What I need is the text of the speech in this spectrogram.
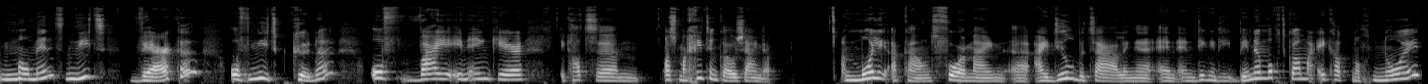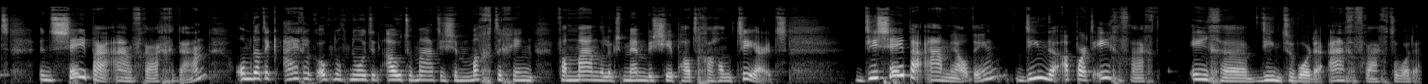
moment niet werken of niet kunnen. Of waar je in één keer. Ik had um, als Margriet en Co. zijnde een Molly-account voor mijn uh, ideal betalingen en, en dingen die binnen mocht komen. Maar ik had nog nooit een SEPA-aanvraag gedaan, omdat ik eigenlijk ook nog nooit een automatische machtiging van maandelijks membership had gehanteerd. Die SEPA-aanmelding diende apart ingevraagd, ingediend te worden, aangevraagd te worden.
